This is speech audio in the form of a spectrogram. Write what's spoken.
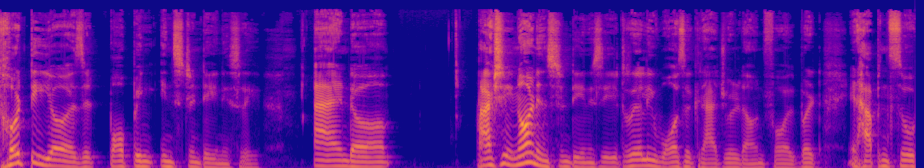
30 years, it popping instantaneously. And uh, actually not instantaneously. It really was a gradual downfall but it happened so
